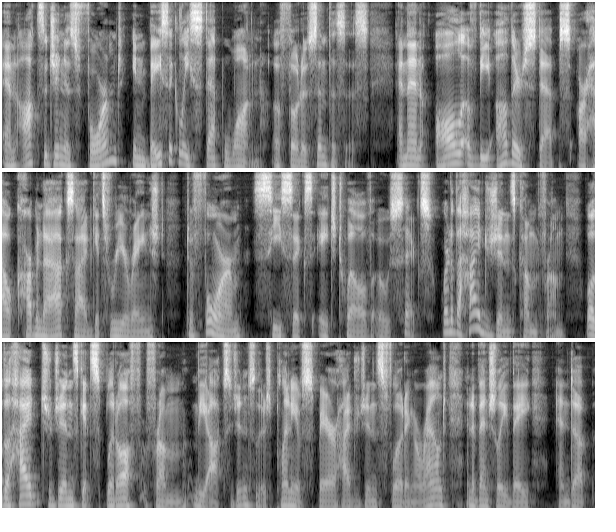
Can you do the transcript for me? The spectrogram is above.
and oxygen is formed in basically step one of photosynthesis. And then all of the other steps are how carbon dioxide gets rearranged to form C6H12O6. Where do the hydrogens come from? Well, the hydrogens get split off from the oxygen, so there's plenty of spare hydrogens floating around, and eventually they end up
